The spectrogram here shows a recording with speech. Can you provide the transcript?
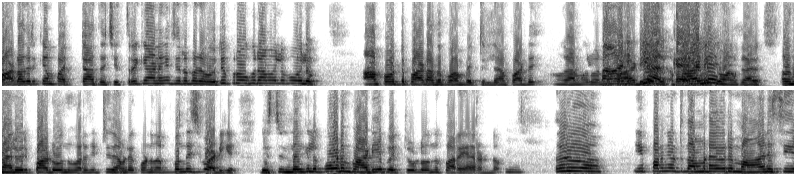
പാടാതിരിക്കാൻ പറ്റാത്ത ചിത്രയ്ക്കാണെങ്കിൽ ചിലപ്പോൾ ഒരു പ്രോഗ്രാമിൽ പോലും ആ പാട്ട് പാടാതെ പോകാൻ പറ്റില്ല. ആ പാട്ട് പാടിക്കും ആൾക്കാർ ആൾക്കാര്. ഒരു നാലുപേര് പാടുമെന്ന് പറഞ്ഞിട്ട് നമ്മളെ കൊണ്ട് നിർബന്ധിച്ച് പാടിക്കും. ലിസ്റ്റ് ഇല്ലെങ്കിൽ പോലും പാടിയേ പറ്റുള്ളൂ എന്ന് പറയാറുണ്ട്. അതൊരു ഈ പറഞ്ഞിട്ട് നമ്മുടെ ഒരു മാനസിക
